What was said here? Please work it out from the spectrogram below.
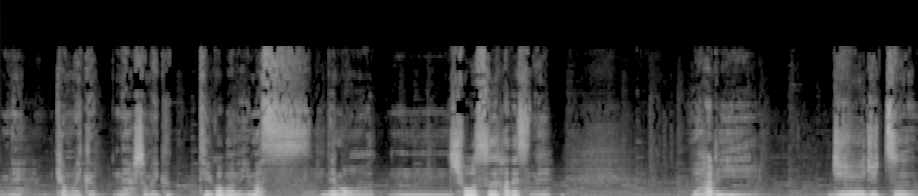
ね今日も行く、ね、明日も行くっていう子もねいます。でもうん少数派ですね。やはり柔術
